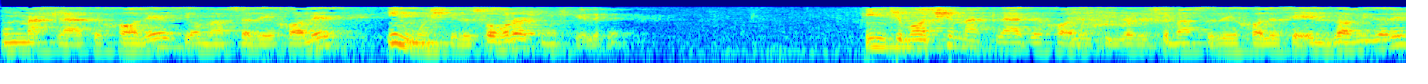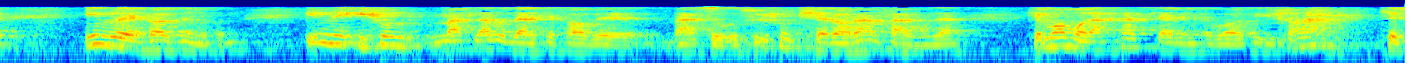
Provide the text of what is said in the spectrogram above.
اون مسلحت خالص یا مفسده خالص این مشکله صغراش مشکله. این که ما چه مسلحت خالصی داره چه مفسده خالص الزامی داره این رو احراز نمی‌کنه. این ایشون مطلب رو در کتاب بحث اصولشون کرارن فرمودن. که ما ملخص کردیم عبارت ایشان که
